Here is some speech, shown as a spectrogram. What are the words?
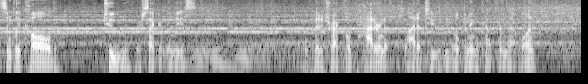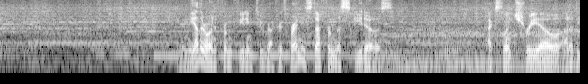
simply called Two, their second release. We played a track called Pattern of Platitude, the opening cut from that one. And the other one from Feeding Tube Records, brand new stuff from Mosquitoes. Excellent trio out of the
